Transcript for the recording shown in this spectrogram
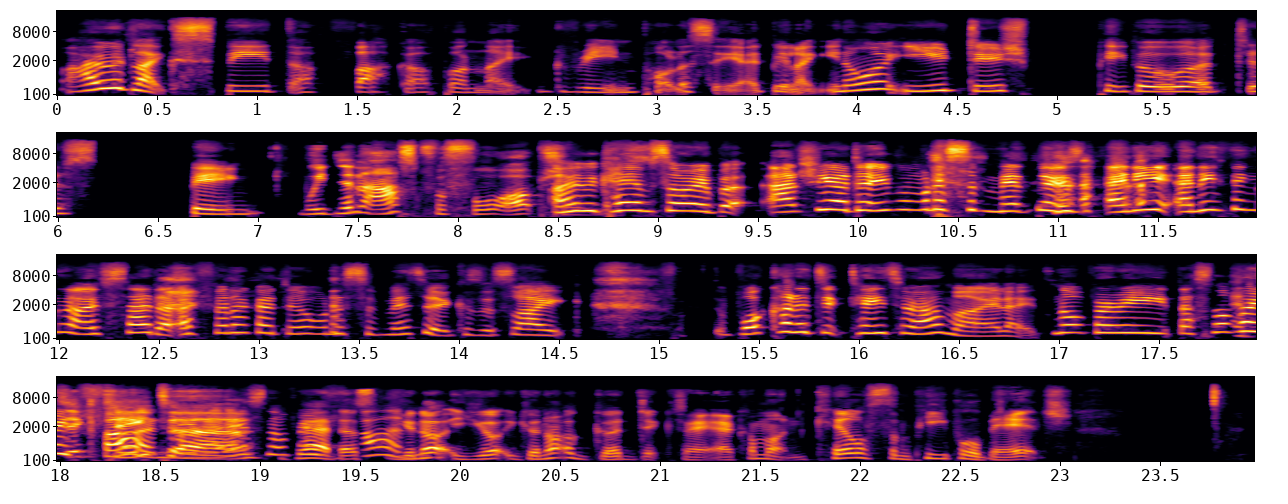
I would like speed the fuck up on like green policy. I'd be like, you know what, you douche people are just being. We didn't ask for four options. Oh, okay, I'm sorry, but actually, I don't even want to submit those. Any anything that I've said, I feel like I don't want to submit it because it's like, what kind of dictator am I? Like, it's not very. That's not A very fun. You know? dictator. It's not very Yeah, that's fun. you're not you're you're not a good dictator. Come on, kill some people, bitch.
